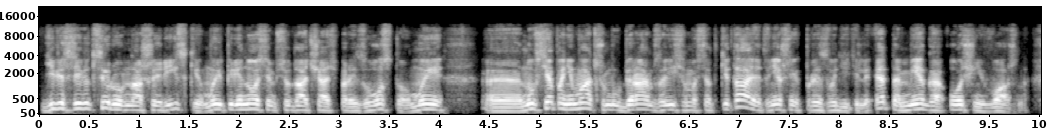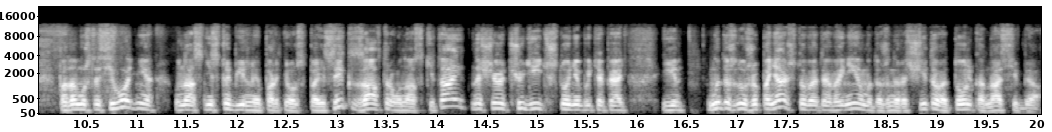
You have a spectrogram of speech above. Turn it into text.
диверсифицируем наши риски, мы переносим сюда часть производства, мы, э, ну все понимают, что мы убираем зависимость от Китая, от внешних производителей. Это мега очень важно, потому что сегодня у нас нестабильный партнер SpaceX, завтра у нас Китай начнет чудить что-нибудь опять, и мы должны уже понять, что в этой войне мы должны рассчитывать только на себя.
